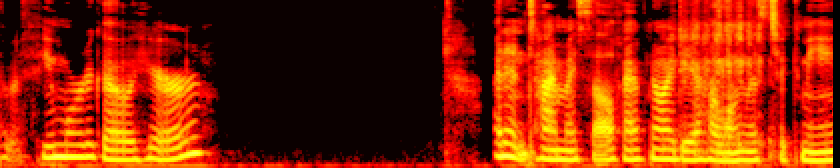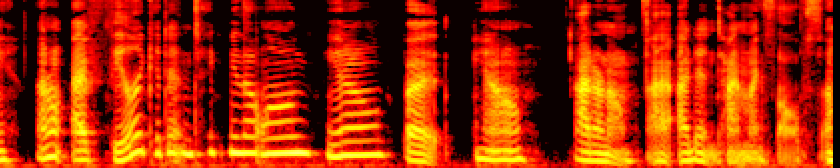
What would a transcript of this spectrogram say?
Have a few more to go here. I didn't time myself. I have no idea how long this took me. I don't, I feel like it didn't take me that long, you know, but you know, I don't know. I, I didn't time myself. So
